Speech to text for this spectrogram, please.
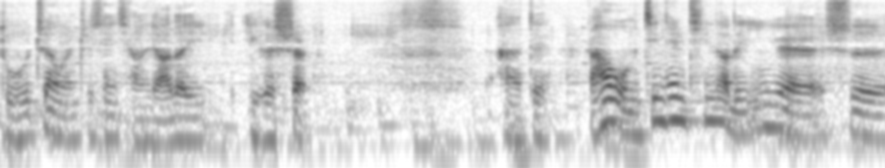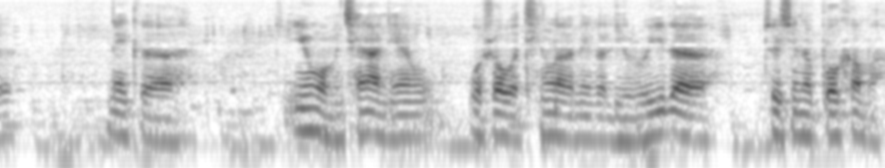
读正文之前想聊的一一个事儿。啊，对。然后我们今天听到的音乐是那个，因为我们前两天我说我听了那个李如一的最新的播客嘛，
